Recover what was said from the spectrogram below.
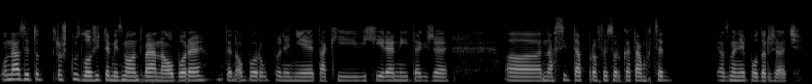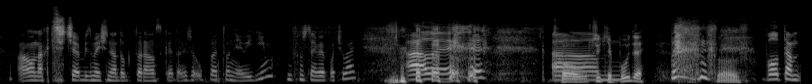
u nás je to trošku zložité, my sme len dvaja na obore. Ten obor úplne nie je taký vychýrený, takže uh, nás si tá profesorka tam chce viac menej podržať. A ona chce, aby sme išli na doktoránske, takže úplne to nevidím. Dúfam, že to nebude počúvať. Ale... to um, určite bude. To... Bol tam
